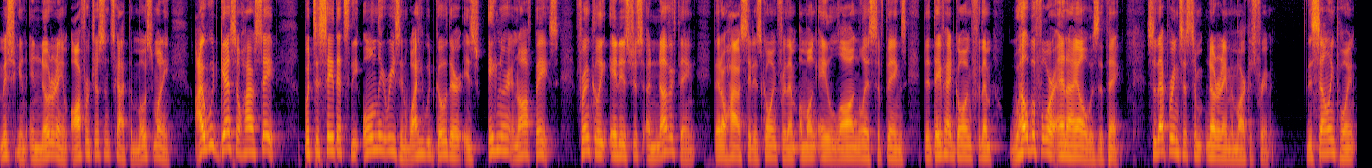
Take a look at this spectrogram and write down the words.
Michigan, and Notre Dame offered Justin Scott the most money, I would guess Ohio State. But to say that's the only reason why he would go there is ignorant and off base. Frankly, it is just another thing that Ohio State is going for them among a long list of things that they've had going for them well before NIL was a thing. So that brings us to Notre Dame and Marcus Freeman. The selling point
